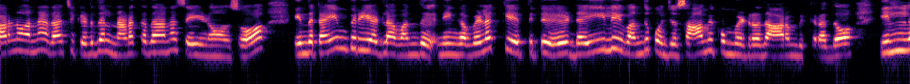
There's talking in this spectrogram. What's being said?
வரணும்னா ஏதாச்சும் கெடுதல் நடக்கதானே செய்யணும். சோ இந்த டைம் பீரியட்ல வந்து நீங்க விளக்கு ஏத்திட்டு டெய்லி வந்து கொஞ்சம் சாமி கும்பிடுறது ஆரம்பிக்கிறதோ இல்ல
